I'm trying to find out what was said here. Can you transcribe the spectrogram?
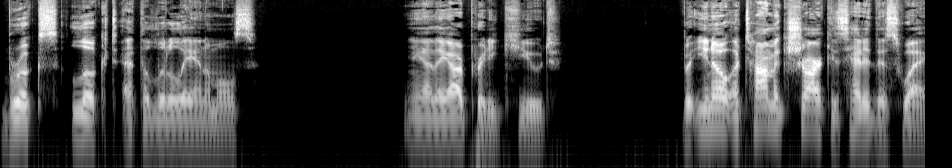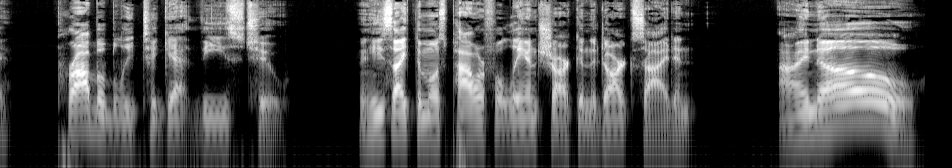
Brooks looked at the little animals. Yeah, they are pretty cute. But you know, Atomic Shark is headed this way, probably to get these two. And he's like the most powerful land shark in the dark side, and I know,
